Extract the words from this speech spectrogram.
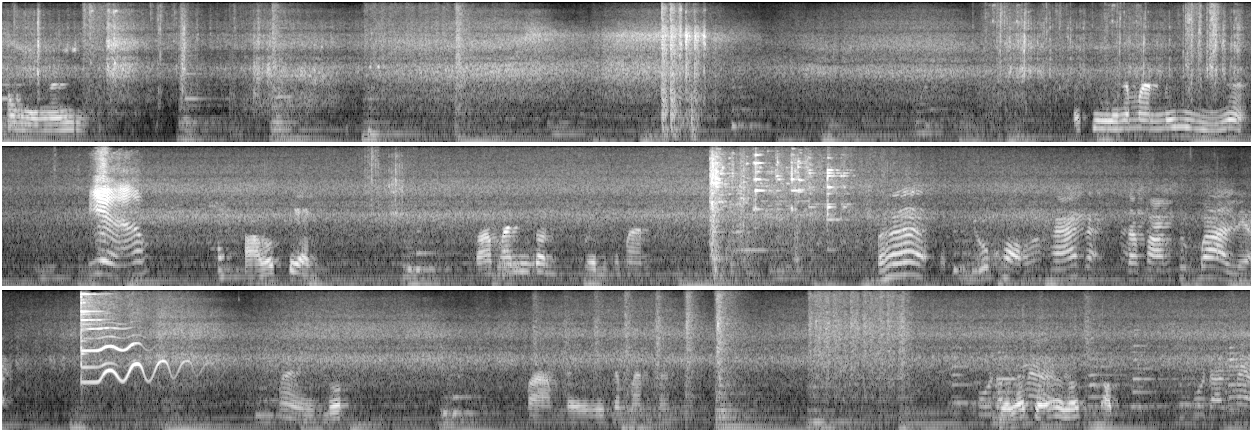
เข้าวงไงไอ้เจน้ำมันไม่มีเนี่ยเหารถเปลี่ยนฟาร์มอันนี้ก่อนเป็นประมาณ เอออยู่ของฮาร์ดอะจะฟังทุกบ้านเลยอะไม่รถฟาร์มเลยน้ำมันนั้น โคเดี๋ยวดัเรางหจะน้าให้รถกลับโคดังหน้า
